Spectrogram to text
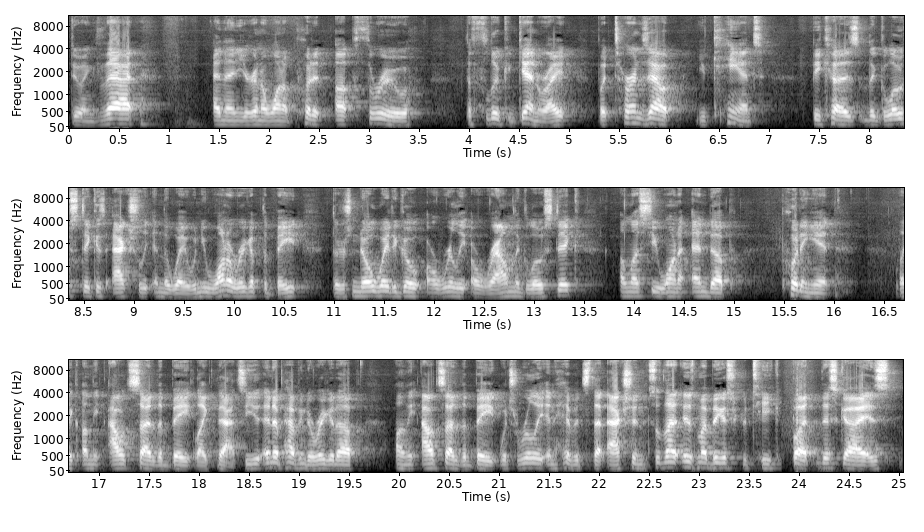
doing that, and then you're going to want to put it up through the fluke again, right? But turns out you can't because the glow stick is actually in the way. When you want to rig up the bait, there's no way to go really around the glow stick unless you want to end up putting it like on the outside of the bait like that. So you end up having to rig it up on the outside of the bait, which really inhibits that action. So that is my biggest critique, but this guy is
